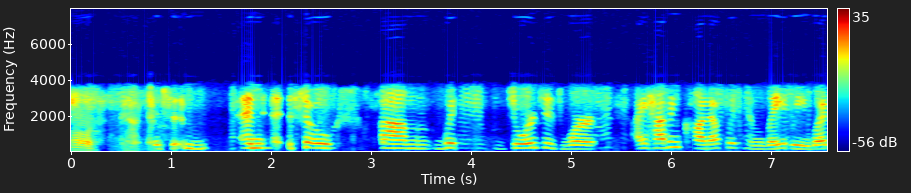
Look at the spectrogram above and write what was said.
Oh, it's and so um with George's work I haven't caught up with him lately. What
